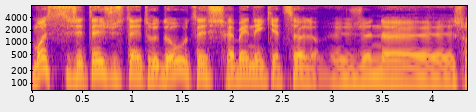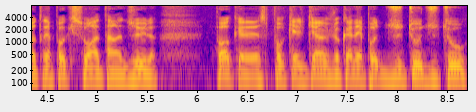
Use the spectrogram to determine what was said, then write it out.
moi, si j'étais Justin Trudeau, je serais bien inquiet de ça. Je ne souhaiterais pas qu'il soit entendu. Que c'est pas quelqu'un que je connais pas du tout, du tout.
